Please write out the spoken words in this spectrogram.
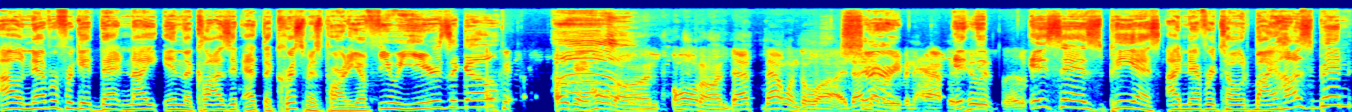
I'll never forget that night in the closet at the Christmas party a few years ago. Okay. Okay, hold on, hold on. That that one's a lie. That Sure. never even happened. It- Who it- is this? It says, P.S. I never told my husband.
